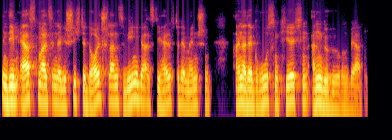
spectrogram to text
in dem erstmals in der Geschichte Deutschlands weniger als die Hälfte der Menschen einer der großen Kirchen angehören werden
